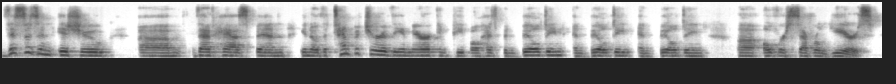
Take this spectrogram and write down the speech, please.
this is an issue um, that has been, you know, the temperature of the American people has been building and building and building uh, over several years.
